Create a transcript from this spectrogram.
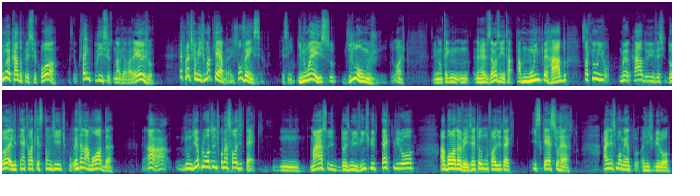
Que o mercado precificou, assim, o que está implícito na Via Varejo, é praticamente uma quebra, insolvência. Assim, e não é isso de longe, de longe. Assim, não tem, na minha visão, assim, tá, tá muito errado. Só que o, o mercado e o investidor, ele tem aquela questão de, tipo, entra na moda. Ah, ah, de um dia para o outro a gente começa a falar de tech. Em março de 2020, vir- tech virou a bola da vez. Aí todo mundo fala de tech esquece o resto. Aí nesse momento a gente virou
